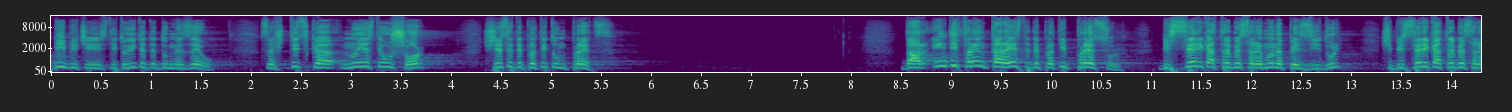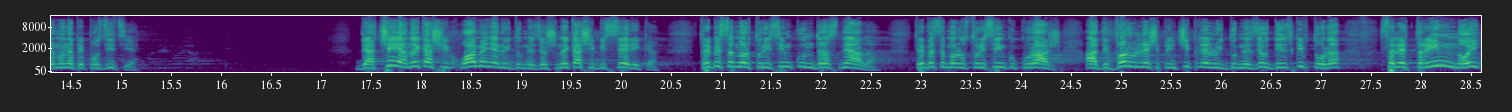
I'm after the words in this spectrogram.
biblice instituite de Dumnezeu, să știți că nu este ușor și este de plătit un preț. Dar indiferent care este de plătit prețul, biserica trebuie să rămână pe ziduri și biserica trebuie să rămână pe poziție. De aceea, noi ca și oamenii lui Dumnezeu și noi ca și biserică, trebuie să mărturisim cu îndrăsneală, trebuie să mărturisim cu curaj adevărurile și principiile lui Dumnezeu din Scriptură, să le trăim noi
